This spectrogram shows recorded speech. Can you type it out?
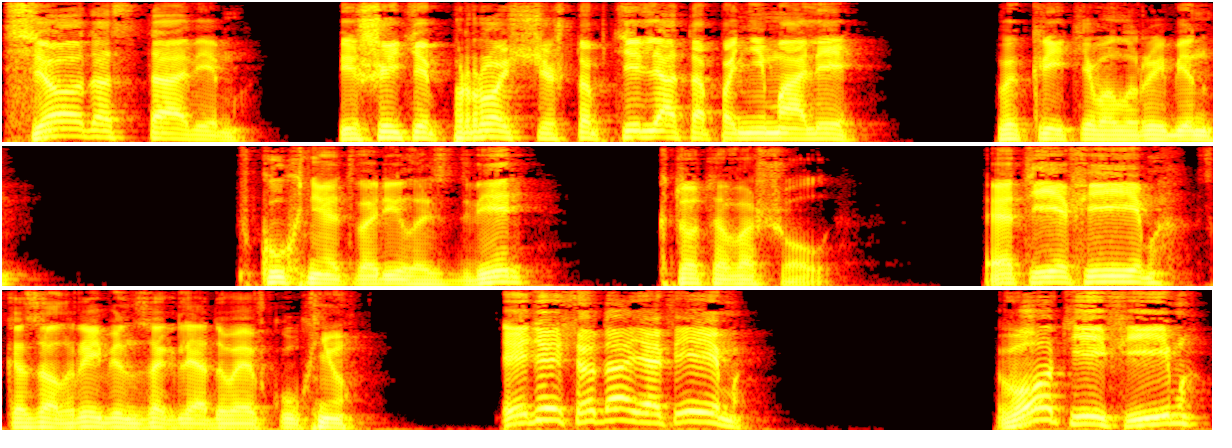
Все доставим! Пишите проще, чтоб телята понимали!» — выкрикивал Рыбин. В кухне отворилась дверь, кто-то вошел. «Это Ефим!» Сказал Рыбин, заглядывая в кухню. «Иди сюда, Ефим!» «Вот Ефим.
